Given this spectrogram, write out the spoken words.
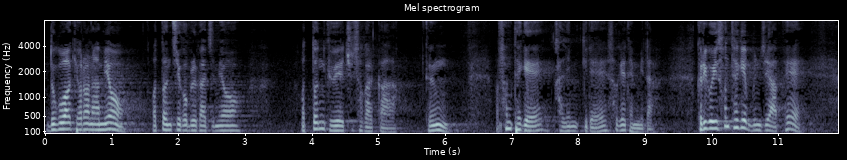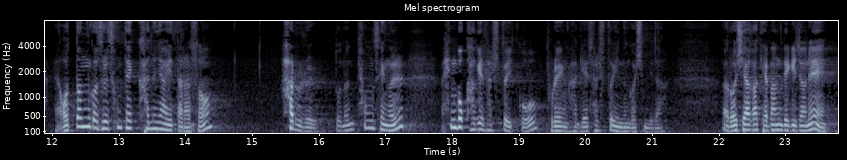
누구와 결혼하며 어떤 직업을 가지며 어떤 교회에 주석할까 등 선택의 갈림길에 서게 됩니다. 그리고 이 선택의 문제 앞에 어떤 것을 선택하느냐에 따라서 하루를 또는 평생을 행복하게 살 수도 있고 불행하게 살 수도 있는 것입니다. 러시아가 개방되기 전에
